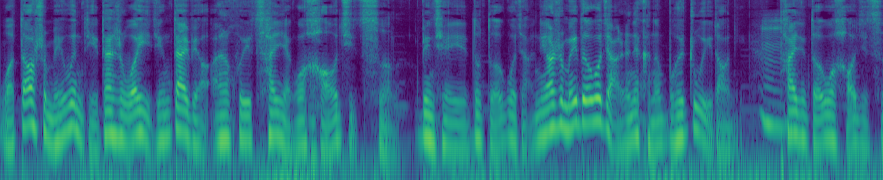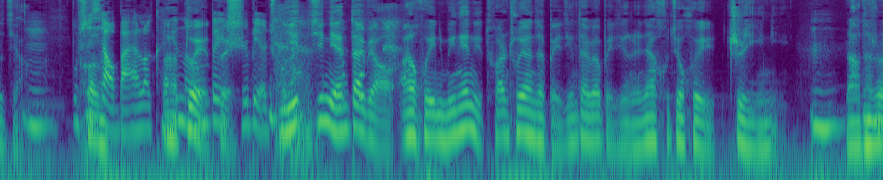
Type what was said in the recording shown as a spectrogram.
我倒是没问题，但是我已经代表安徽参演过好几次了，并且也都得过奖。你要是没得过奖，人家可能不会注意到你。嗯他已经得过好几次奖。嗯，不是小白了，肯定能被识别出来你。今年代表安徽，你明年你突然出现在北京代表北京，人家会就会质疑你。嗯然后他说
